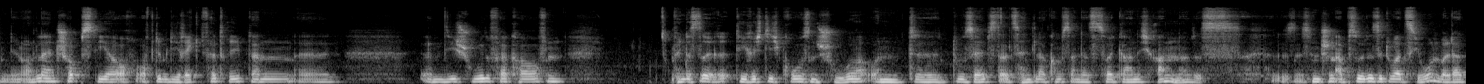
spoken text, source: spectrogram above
in den Online-Shops, die ja auch oft im Direktvertrieb dann äh, ähm, die Schuhe verkaufen, findest du die richtig großen Schuhe und äh, du selbst als Händler kommst an das Zeug gar nicht ran. Ne? Das, das sind schon absurde Situationen, weil da,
